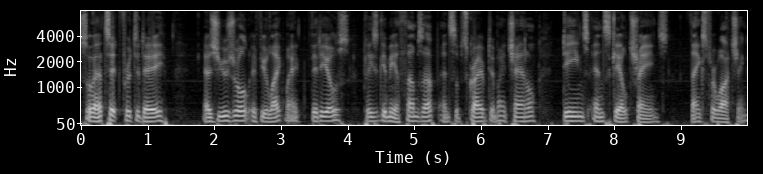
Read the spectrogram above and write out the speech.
So that's it for today. As usual, if you like my videos, please give me a thumbs up and subscribe to my channel, Dean's N-Scale Trains. Thanks for watching.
